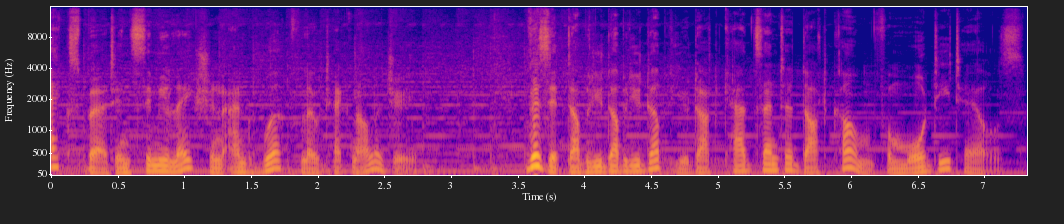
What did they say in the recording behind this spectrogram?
expert in simulation and workflow technology. Visit www.caddcentre.com for more details.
